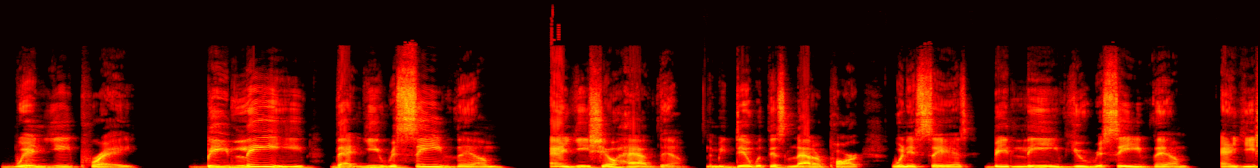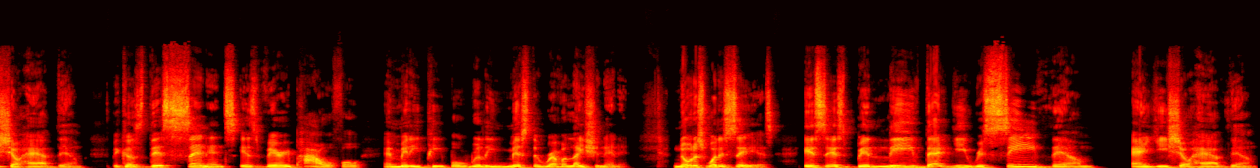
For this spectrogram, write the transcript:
when ye pray, believe that ye receive them, and ye shall have them. Let me deal with this latter part when it says, Believe you receive them and ye shall have them. Because this sentence is very powerful and many people really miss the revelation in it. Notice what it says it says, Believe that ye receive them and ye shall have them.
